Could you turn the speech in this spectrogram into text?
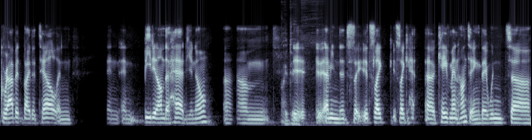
grab it by the tail and and and beat it on the head you know um, I do. It, I mean, it's like it's like it's like uh, caveman hunting. They wouldn't uh,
